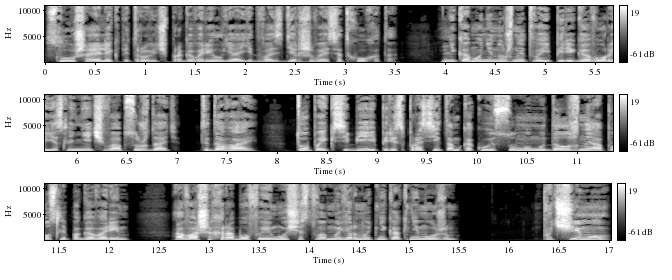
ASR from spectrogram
«Слушай, Олег Петрович», — проговорил я, едва сдерживаясь от хохота, — «никому не нужны твои переговоры, если нечего обсуждать. Ты давай, топай к себе и переспроси там, какую сумму мы должны, а после поговорим а ваших рабов и имущество мы вернуть никак не можем». «Почему?»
